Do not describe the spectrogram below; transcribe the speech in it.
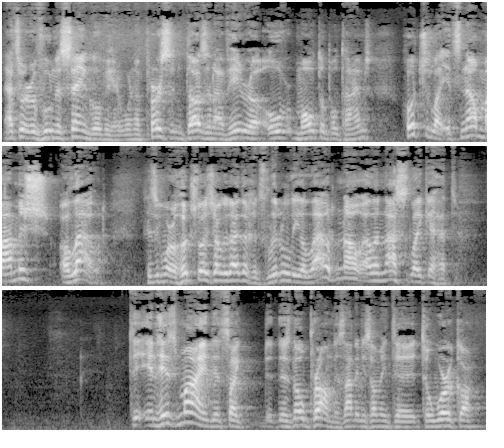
That's what Rav Huna is saying over here. When a person does an avera over multiple times, hutzla, it's now mamish allowed. It's literally allowed. No, elanas like a heter in his mind, it's like there's no problem. There's not even something to, to work on.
